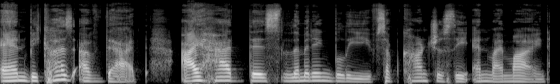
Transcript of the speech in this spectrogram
And because of that, I had this limiting belief subconsciously in my mind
